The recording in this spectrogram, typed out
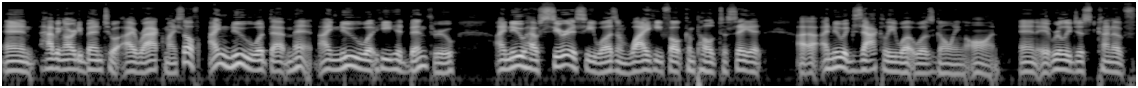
And having already been to Iraq myself, I knew what that meant. I knew what he had been through. I knew how serious he was and why he felt compelled to say it. I, I knew exactly what was going on. And it really just kind of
